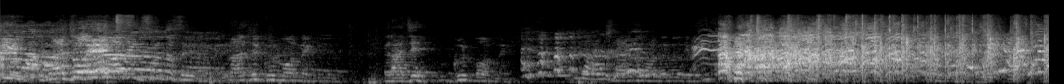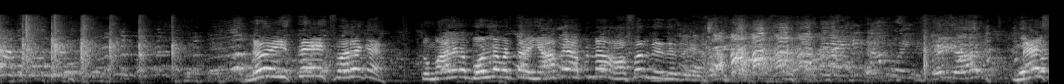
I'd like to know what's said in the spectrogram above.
शादी राजे तो good morning Raje good morning no इसमें एक फ़र्क है। तुम्हारे को बोलना पड़ता है यहाँ पे अपना ऑफ़र दे देते हैं। नहीं यार मैं-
